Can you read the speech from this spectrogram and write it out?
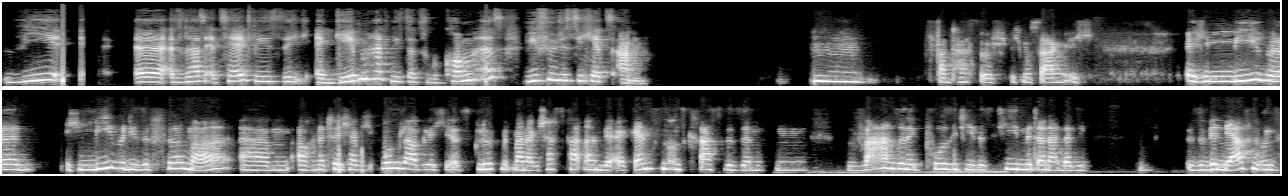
Wie, äh, also du hast erzählt, wie es sich ergeben hat, wie es dazu gekommen ist. Wie fühlt es sich jetzt an? Mhm. Fantastisch. Ich muss sagen, ich, ich liebe ich liebe diese Firma. Ähm, auch natürlich habe ich unglaubliches Glück mit meiner Geschäftspartnerin. Wir ergänzen uns krass. Wir sind ein wahnsinnig positives Team miteinander. Sie, also wir nerven uns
